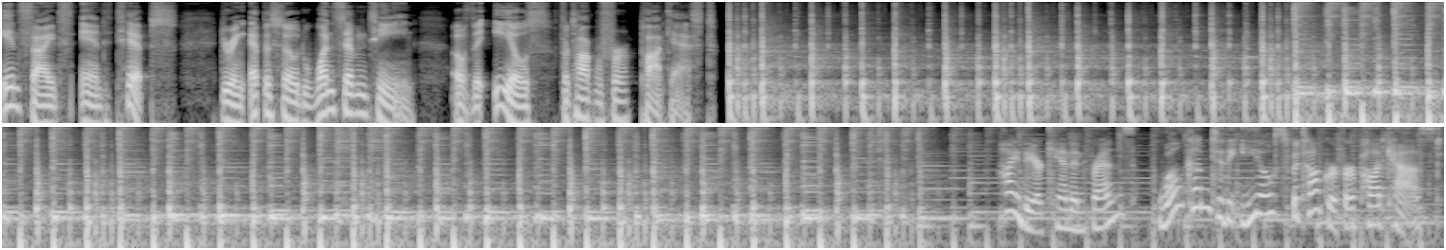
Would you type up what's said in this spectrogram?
insights, and tips during episode 117 of the EOS Photographer Podcast. Hi there, Canon friends. Welcome to the EOS Photographer Podcast.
